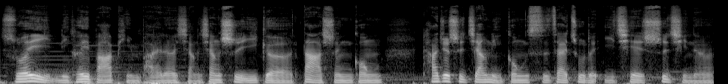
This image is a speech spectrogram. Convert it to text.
所以你可以把品牌呢想象是一个大声公，它就是将你公司在做的一切事情呢。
